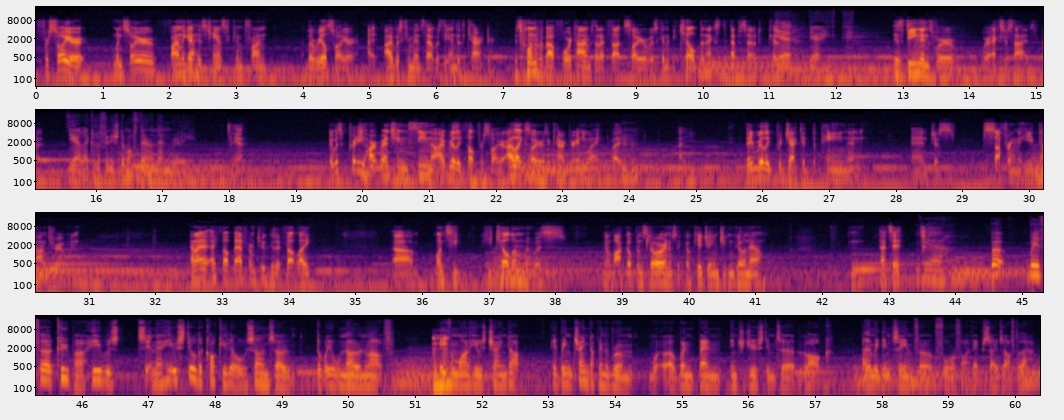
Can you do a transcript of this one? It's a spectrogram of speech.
for Sawyer, when Sawyer finally got his chance to confront the real Sawyer, I, I was convinced that was the end of the character. It's one of about four times that I've thought Sawyer was going to be killed the next episode because Yeah. Yeah. his demons were were exercised. But Yeah. They could have finished him off there and then, really. Yeah. It was a pretty heart wrenching scene. Though I really felt for Sawyer. I like Sawyer as a character anyway, but Mhm. They really projected the pain and and just suffering that he had gone through, and and I, I felt bad for him too because it felt like um, once he he killed him, it was you know Locke opens the door and it's like okay James you can go now, and that's it. Yeah, but with uh, Cooper, he was sitting there. He was still the cocky little so and so that we all know and love, Mhm. even while he was chained up. He'd been chained up in the room uh, when Ben introduced him to Locke, and then we didn't see him for four or five episodes after that.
